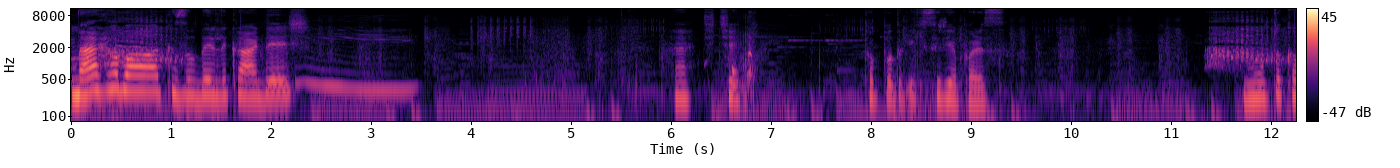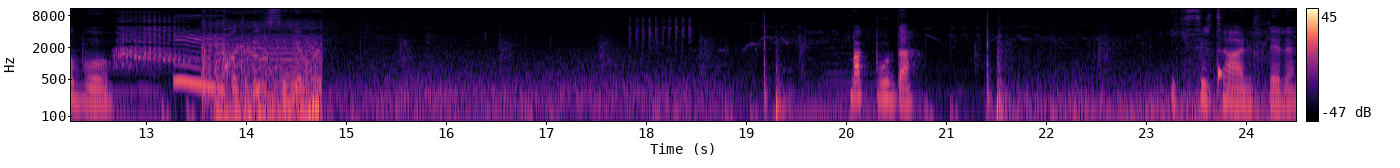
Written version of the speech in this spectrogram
Merhaba Kızılderili kardeş. Heh çiçek. Topladık iksir yaparız. Yumurta kabuğu. Topladık iksir yaparız. Bak burada. İksir tarifleri.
